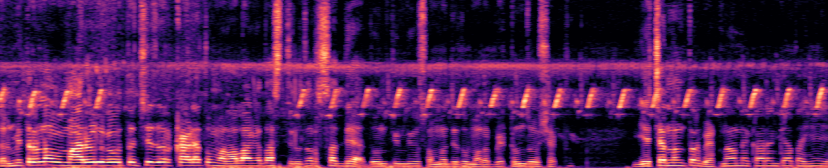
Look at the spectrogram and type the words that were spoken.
तर मित्रांनो मार्वेल गवताची जर काड्या तुम्हाला लागत असतील तर सध्या दोन तीन दिवसामध्ये तुम्हाला भेटून जाऊ शकतात. याच्यानंतर भेटणार नाही कारण की आता हे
